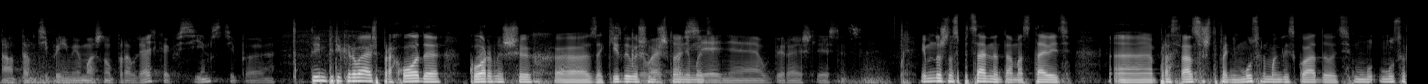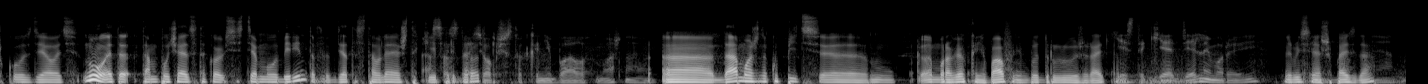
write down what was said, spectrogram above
А там типа ими можно управлять, как в Sims, типа Ты им перекрываешь проходы, кормишь их, э, закидываешь им что-нибудь. бассейны, убираешь лестницы. Им нужно специально там оставить э, пространство, чтобы они мусор могли складывать, му- мусорку сделать. Ну, это там получается такая система лабиринтов, и где ты вставляешь А такие создать перегородки. общество каннибалов можно? Э, да, можно купить э, м, к- муравьев каннибалов, они будут друг друга жрать. там. Есть такие отдельные муравьи? Если не ошибаюсь, да? Понятно.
